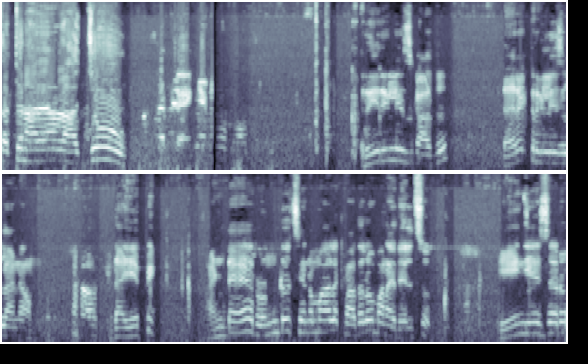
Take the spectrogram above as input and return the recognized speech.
Satyanarayana Raju. Re release కాదు డైరెక్ట్ రిలీజ్ లానే ఉంది. ద ఎపిక్ అంటే రెండు సినిమాల కథలు మనకు తెలుసు. ఏం చేశారు?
